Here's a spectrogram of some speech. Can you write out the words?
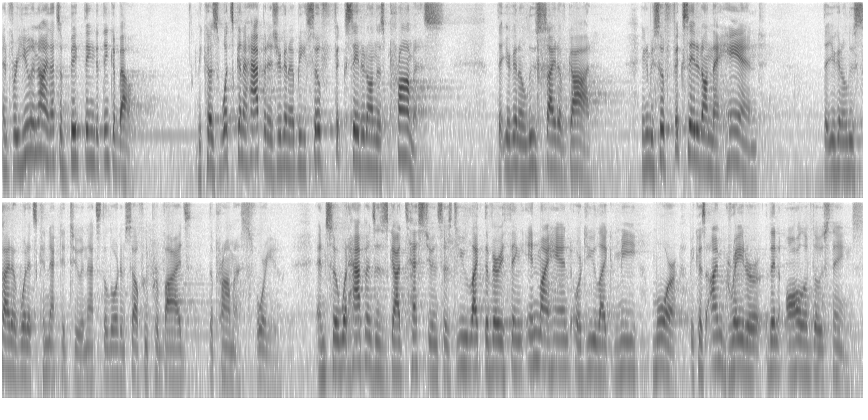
And for you and I, that's a big thing to think about. Because what's going to happen is you're going to be so fixated on this promise that you're going to lose sight of God. You're going to be so fixated on the hand that you're going to lose sight of what it's connected to, and that's the Lord Himself who provides the promise for you. And so what happens is God tests you and says, Do you like the very thing in my hand or do you like me more? Because I'm greater than all of those things.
